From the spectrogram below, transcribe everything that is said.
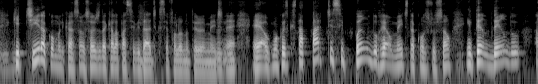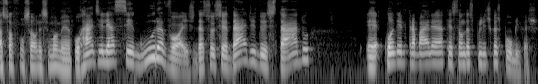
uhum. que tira a comunicação e saúde daquela passividade que você falou anteriormente. Uhum. Né? É alguma coisa que está participando realmente da construção, entendendo a sua função nesse momento. O rádio ele assegura a voz da sociedade e do Estado é, quando ele trabalha a questão das políticas públicas.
